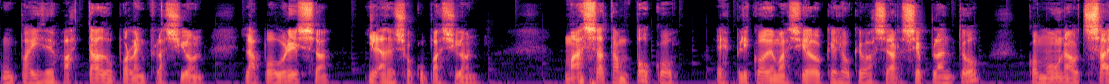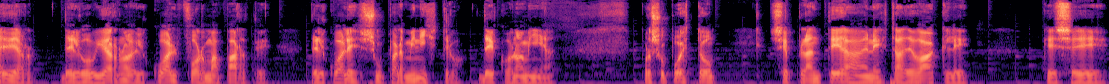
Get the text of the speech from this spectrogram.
un país devastado por la inflación, la pobreza y la desocupación. Massa tampoco explicó demasiado qué es lo que va a hacer. Se plantó como un outsider del gobierno del cual forma parte, del cual es superministro de Economía. Por supuesto, se plantea en esta debacle que se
